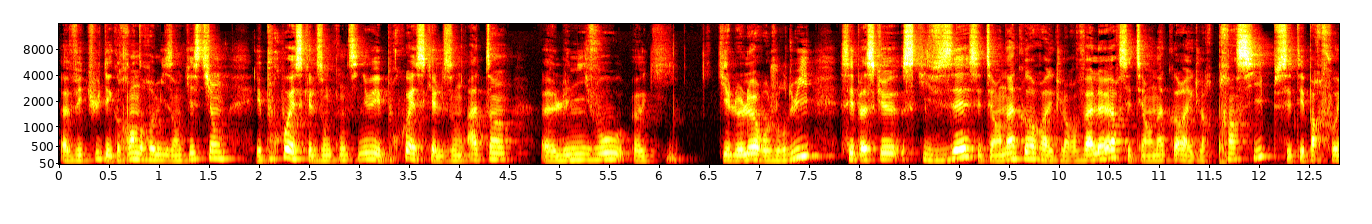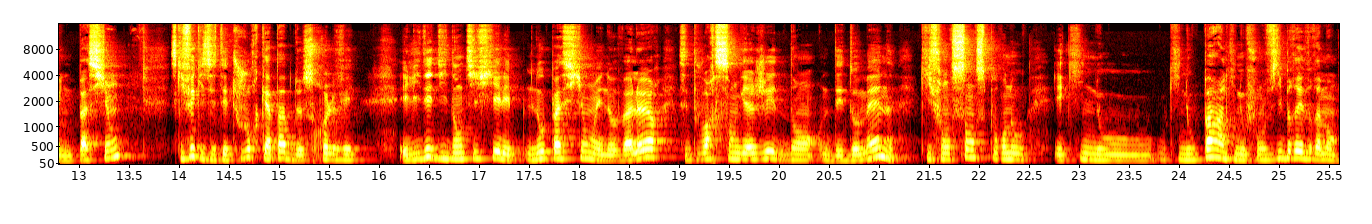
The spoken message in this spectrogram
vécu des grandes remises en question. Et pourquoi est-ce qu'elles ont continué et pourquoi est-ce qu'elles ont atteint euh, le niveau euh, qui, qui est le leur aujourd'hui, c'est parce que ce qu'ils faisaient, c'était en accord avec leurs valeurs, c'était en accord avec leurs principes, c'était parfois une passion, ce qui fait qu'ils étaient toujours capables de se relever. Et l'idée d'identifier nos passions et nos valeurs, c'est de pouvoir s'engager dans des domaines qui font sens pour nous et qui nous, qui nous parlent, qui nous font vibrer vraiment.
